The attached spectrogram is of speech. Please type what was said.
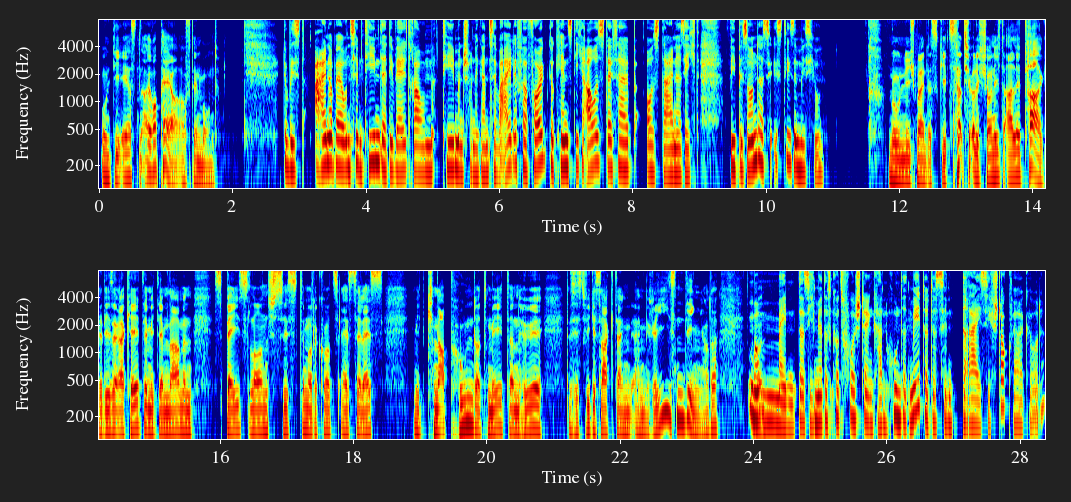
und die ersten Europäer auf den Mond. Du bist einer bei uns im Team, der die Weltraumthemen schon eine ganze Weile verfolgt. Du kennst dich aus, deshalb aus deiner Sicht. Wie besonders ist diese Mission? Nun, ich meine, das gibt es natürlich schon nicht alle Tage. Diese Rakete mit dem Namen Space Launch System oder kurz SLS mit knapp 100 Metern Höhe, das ist wie gesagt ein, ein Riesending, oder? Moment, Und dass ich mir das kurz vorstellen kann. 100 Meter, das sind 30 Stockwerke, oder?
